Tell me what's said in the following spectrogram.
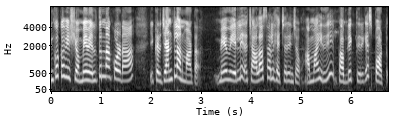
ఇంకొక విషయం మేము వెళ్తున్నా కూడా ఇక్కడ జంటలు అనమాట మేము వెళ్ళి చాలాసార్లు హెచ్చరించాం అమ్మ ఇది పబ్లిక్ తిరిగే స్పాట్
